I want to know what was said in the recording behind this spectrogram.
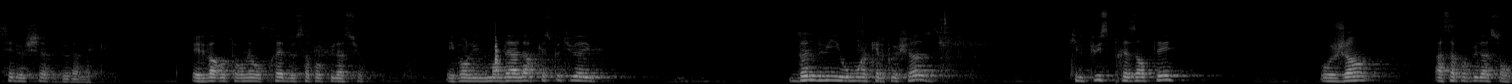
c'est le chef de la Mecque. Et il va retourner auprès de sa population. Ils vont lui demander alors, qu'est-ce que tu as eu? Donne-lui au moins quelque chose qu'il puisse présenter aux gens, à sa population.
